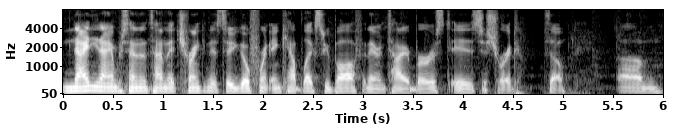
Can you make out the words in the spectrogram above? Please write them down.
99% of the time they trinket it so you go for an in-cap leg sweep off and their entire burst is destroyed. So, um,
